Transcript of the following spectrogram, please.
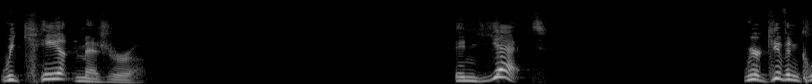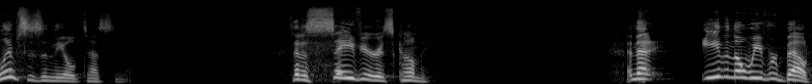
We can't measure up. And yet, we're given glimpses in the Old Testament that a Savior is coming. And that even though we've rebelled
